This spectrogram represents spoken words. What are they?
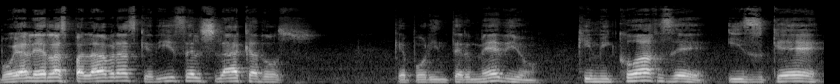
Voy a leer las palabras que dice el Shlaka 2, que por intermedio, kimikoachze izke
